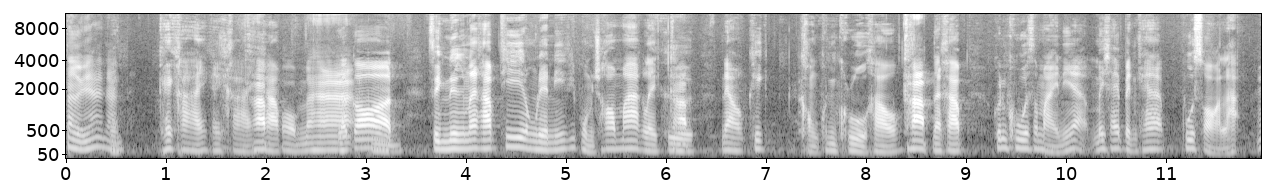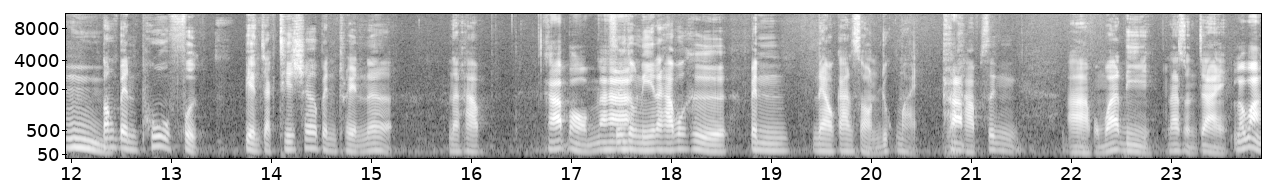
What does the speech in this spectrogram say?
เตยเนี่ยอาจารย์คล้ายๆคล้ายๆครับครับ ผมนะฮะ แล้วก็สิ่งหนึ่งนะครับที่โรงเรียนนี้ที่ผมชอบมากเลยคือ ครับแนวคิดของคุณครูเขาครับ นะครับ คุณครูสมัยเนี้ยไม่ใช่เป็นแค่ผู้สอนละ อืม ต้องเป็นผู้ฝึกเป ลี่ยนจากทีเชอร์เป็นเทรนเนอร์นะครับครับผมนะฮะซึ่งตรงนี้นะครับก็คือเป็นแนวการสอนยุคใหม่ครับนะครับซึ่งอ่าผมว่าดีน่าสนใจ ระหว่าง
